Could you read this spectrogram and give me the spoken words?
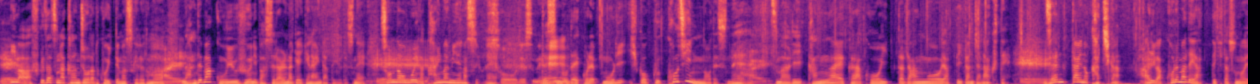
えー、今は複雑な感情だとこう言ってますけれども、はい、なんでまあこういうふうに罰せられなきゃいけないんだという、ですね、そんな思いが垣間見えますよね。そうですね。ですので、これ、森被告個人のですね、はい、つまり考えからこういった談合をやっていたんじゃなくて、全体の価値観、あるいはこれまでやってきたその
